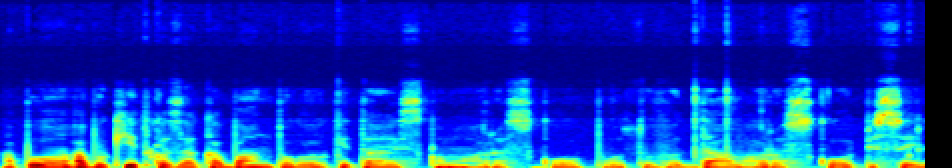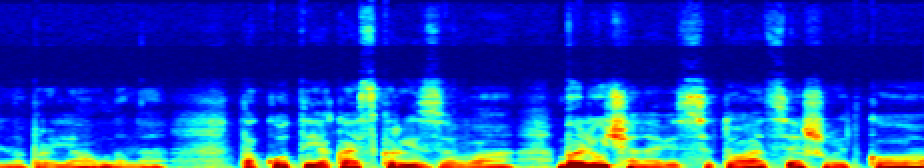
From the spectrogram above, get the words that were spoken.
або, або кіт коза кабан по китайському гороскопу. От вода в гороскопі сильно проявлена. Так от якась кризова, болюча навіть ситуація швидко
